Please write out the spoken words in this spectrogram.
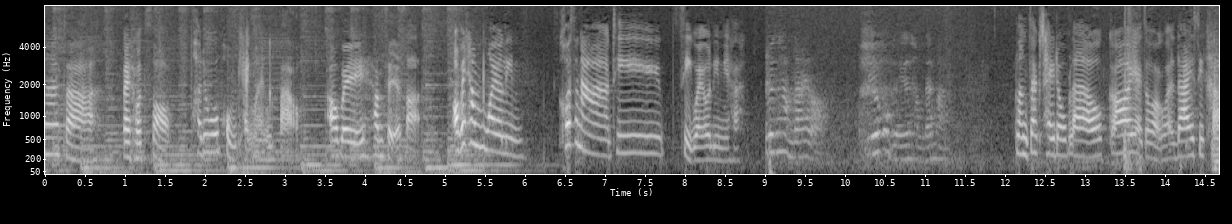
น่าจะ ไปทดสอบเขาดูว่าผมแข็งแรงหรือเปล่า เอาไปทำศิลปศาสตร์ เอาไปทำไวโอลิน โฆษณาที่สีไวโอลินเนี่ยค่ะ เรื่องทำได้เหรอเรื่องของตัวเองจะทำได้ไหมหลังจากใช้โดบแล้วก็อยากจะบอกว่าได้สิค่ะ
